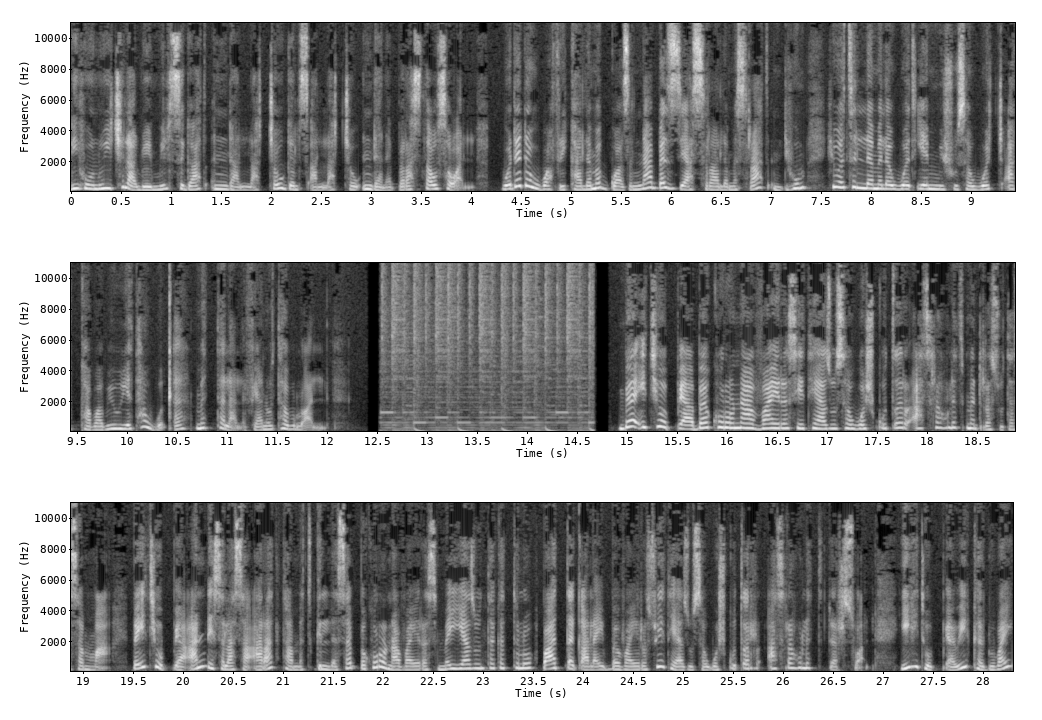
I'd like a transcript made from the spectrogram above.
ሊሆኑ ይችላሉ የሚል ስጋት እንዳለ ላቸው ገልጻላቸው እንደነበር አስታውሰዋል። ወደ ደቡብ አፍሪካ ለመጓዝና በዚያ ስራ ለመስራት እንዲሁም ሕይወትን ለመለወጥ የሚሹ ሰዎች አካባቢው የታወቀ መተላለፊያ ነው ተብሏል። በኢትዮጵያ በኮሮና ቫይረስ የተያዙ ሰዎች ቁጥር 12 መድረሱ ተሰማ። በኢትዮጵያ አንድ የ34 ዓመት ግለሰብ በኮሮና ቫይረስ መያዙን ተከትሎ በአጠቃላይ በቫይረሱ የተያዙ ሰዎች ቁጥር 12 ደርሷል። ይህ ኢትዮጵያዊ ከዱባይ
